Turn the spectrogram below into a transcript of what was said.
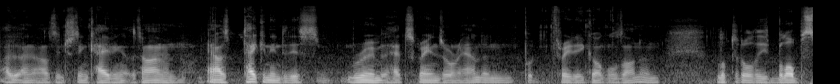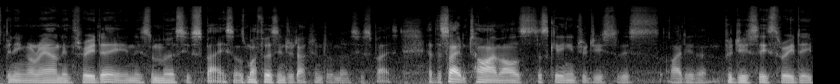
I, I was interested in caving at the time, and, and I was taken into this room that had screens all around and put 3D goggles on and looked at all these blobs spinning around in 3D in this immersive space. It was my first introduction to immersive space. At the same time, I was just getting introduced to this idea that produce these 3D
